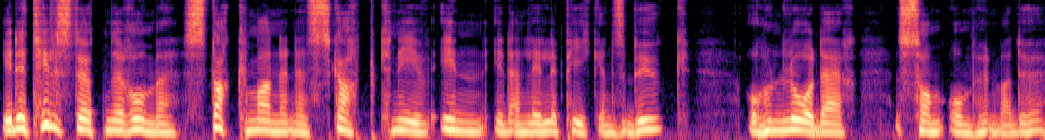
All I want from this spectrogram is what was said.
I det tilstøtende rommet stakk mannen en skarp kniv inn i den lille pikens buk, og hun lå der som om hun var død.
